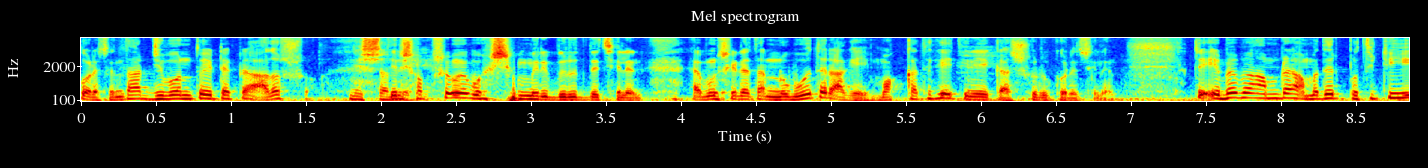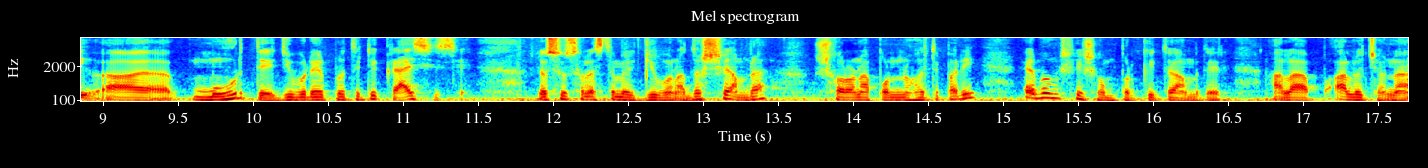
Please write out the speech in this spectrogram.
করেছেন তার জীবন তো এটা একটা আদর্শ। তিনি সবসময় বৈষম্যের বিরুদ্ধে ছিলেন এবং সেটা তার নবুয়তের আগে মক্কা থেকেই তিনি এই কাজ শুরু করেছিলেন। তো এভাবে আমরা আমাদের প্রতিটি মুহূর্তে জীবনের প্রতিটি ক্রাইসিসে রসুল সাল্লাহ ইসলামের জীবন আদর্শে আমরা শরণাপন্ন হতে পারি এবং সেই সম্পর্কিত আমাদের আলাপ আলোচনা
